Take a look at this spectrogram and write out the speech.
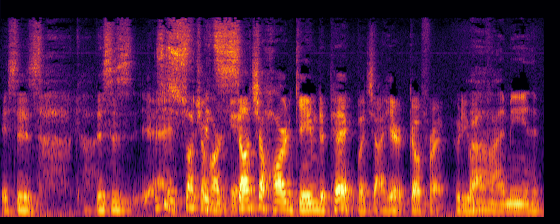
This is. This is This is it's- such a it's hard game. Such a hard game to pick, but uh, here, go for it. Who do you Uh, have? I mean,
